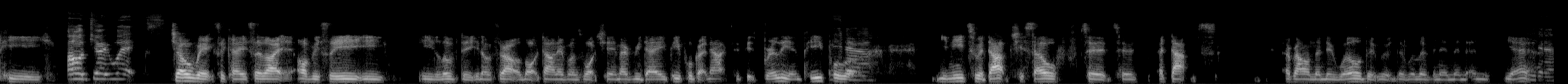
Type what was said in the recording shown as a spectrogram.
PE. Oh, Joe Wicks. Joe Wicks. Okay, so like obviously he he loved it. You know, throughout the lockdown, everyone's watching him every day. People getting active. It's brilliant. People, yeah. you need to adapt yourself to to adapt around the new world that we're, that we're living in, and, and yeah. Yeah,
